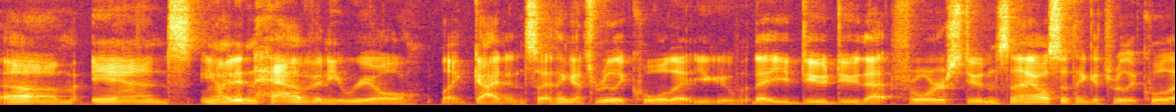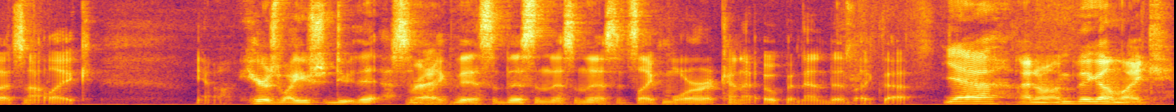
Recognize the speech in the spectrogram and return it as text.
Um, and you know, I didn't have any real like guidance. So I think that's really cool that you that you do do that for students, and I also think it's really cool that it's not like you know, here's why you should do this, Right. like this, and this, and this, and this. It's like more kind of open ended like that. Yeah, I don't know. I'm big on like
